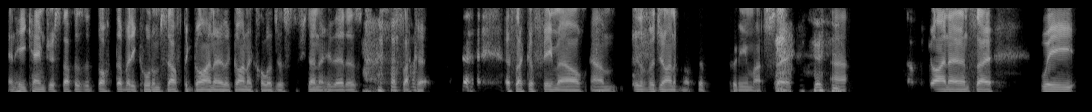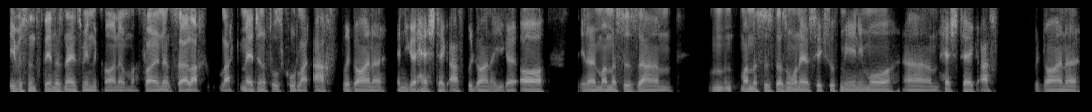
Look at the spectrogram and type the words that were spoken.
And he came dressed up as a doctor, but he called himself the gyno, the gynecologist. If you don't know who that is, it's like a, it's like a female, um, a vagina doctor, pretty much. So, uh, the gyno, and so we ever since then his name's been the gyno on my phone. And so like like imagine if it was called like Ask the Gyno, and you go hashtag Ask the Gyno, you go oh, you know my missus um m- my missus doesn't want to have sex with me anymore. Um, hashtag Ask the Gyno.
